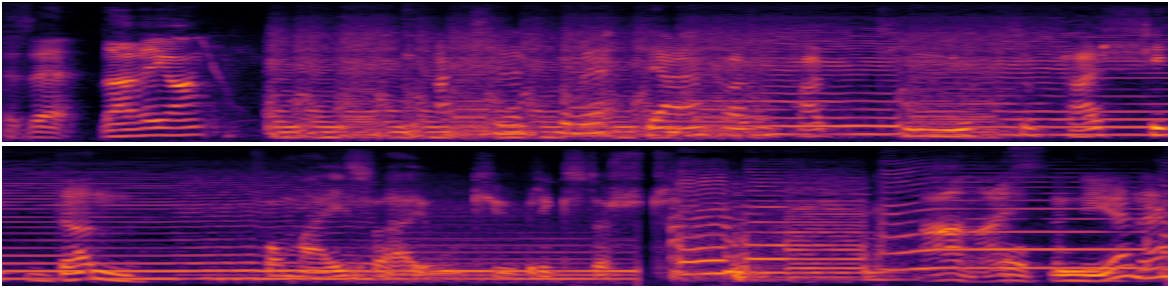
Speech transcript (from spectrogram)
Skal vi se. Da er vi i gang. Actionhelt for meg, det er en kar som får ting gjort, som får shit done. For meg så er jo Kubrik størst. Ah, nice. Åpne nye, det.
